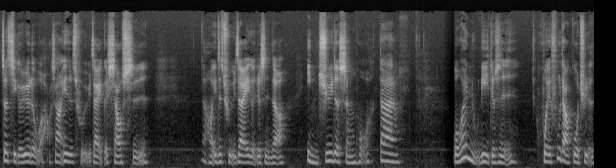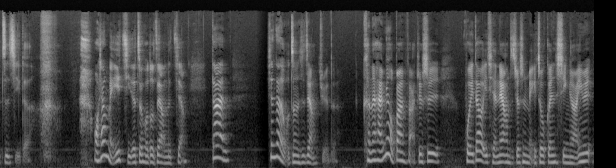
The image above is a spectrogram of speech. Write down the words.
这几个月的我，好像一直处于在一个消失，然后一直处于在一个就是你知道隐居的生活。但我会努力，就是回复到过去的自己的。好像每一集的最后都这样的讲，但现在的我真的是这样觉得，可能还没有办法，就是回到以前那样子，就是每一周更新啊。因为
